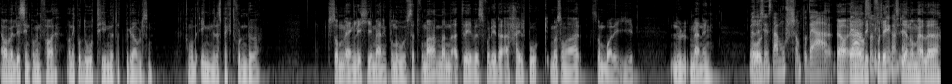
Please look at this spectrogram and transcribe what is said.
Jeg var veldig sint på min far da han gikk på do ti minutter etter begravelsen. Han hadde ingen respekt for den døde. Som egentlig ikke gir mening på noe sett for meg, men jeg trives fordi det er helt bok med sånne her som bare gir null mening. Men Og- du syns det er morsomt, og det er Ja, Det er også dikt for dikt kanskje. gjennom hele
